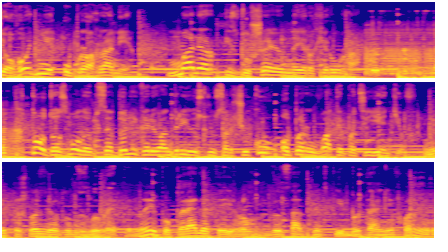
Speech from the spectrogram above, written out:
Сьогодні у програмі маляр із душею нейрохірурга. Хто дозволив псевдолікарю Андрію Слюсарчуку оперувати пацієнтів? Мені прийшлося його тут зловити. Ну і попередити його в достатньо такій брутальній формі,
